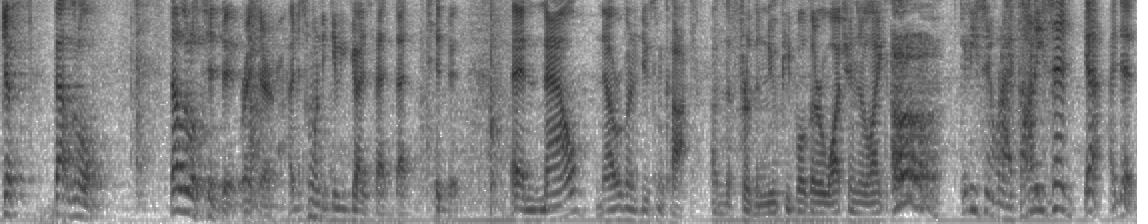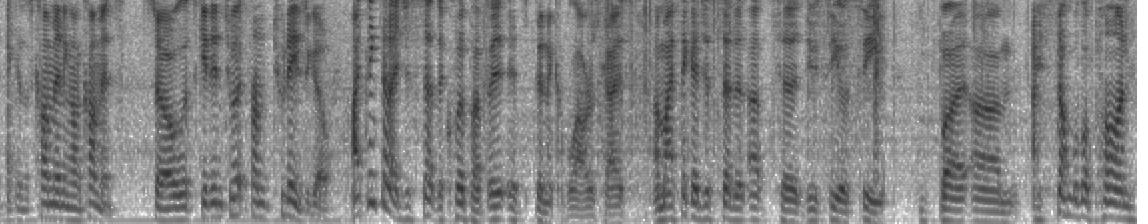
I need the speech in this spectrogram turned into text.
just that little, that little tidbit right there. I just wanted to give you guys that, that tidbit. And now, now we're gonna do some cock. Uh, the, for the new people that are watching, they're like, oh, did he say what I thought he said? Yeah, I did, because it's commenting on comments. So let's get into it from two days ago. I think that I just set the clip up. It, has been a couple hours, guys. Um, I think I just set it up to do COC, but um, I stumbled upon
